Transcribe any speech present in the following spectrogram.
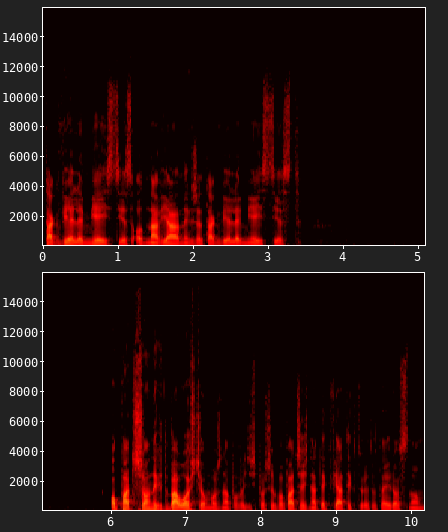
tak wiele miejsc jest odnawianych, że tak wiele miejsc jest opatrzonych dbałością, można powiedzieć. Proszę popatrzeć na te kwiaty, które tutaj rosną.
